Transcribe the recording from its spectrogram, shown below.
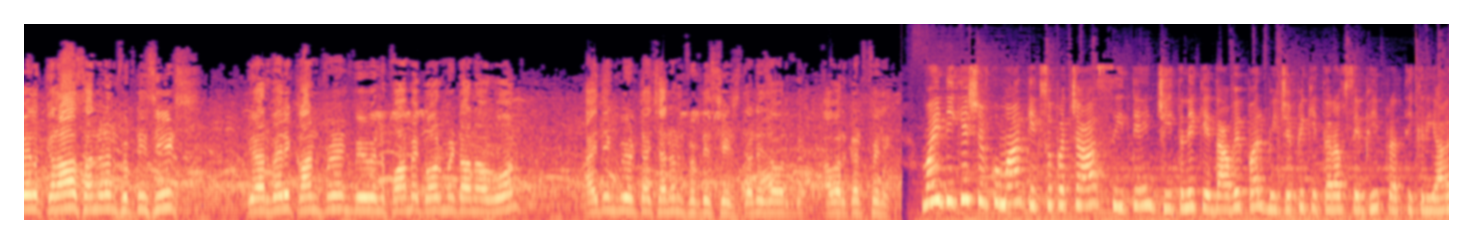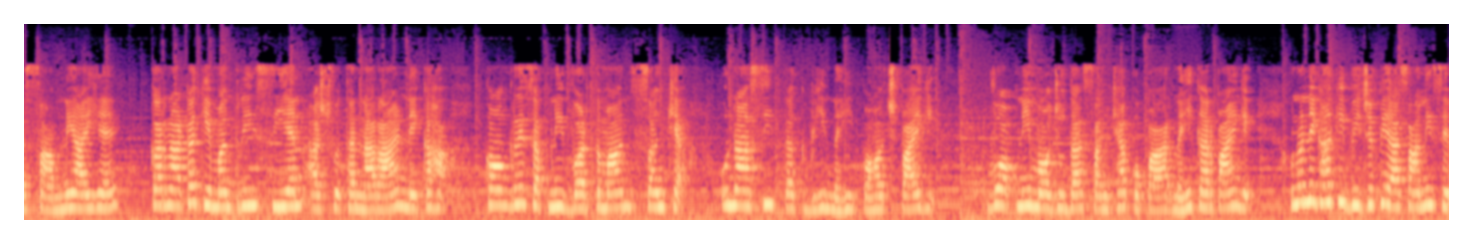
will cross 150 seats. We are very confident we will form a government on our own. I think we will touch 150 seats. That is our our gut feeling. वहीं डी के शिव कुमार के 150 सीटें जीतने के दावे पर बीजेपी की तरफ़ से भी प्रतिक्रिया सामने आई है कर्नाटक के मंत्री सीएन अश्वथ नारायण ने कहा, कांग्रेस अपनी वर्तमान संख्या उनासी तक भी नहीं पहुँच पाएगी। वो अपनी मौजूदा संख्या को पार नहीं कर पाएँगे। उन्होंने कहा कि बीजेपी आसानी से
